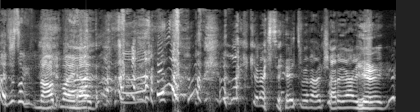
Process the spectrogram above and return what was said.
I just like nod my head. like, can I say it without Shahryar hearing?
